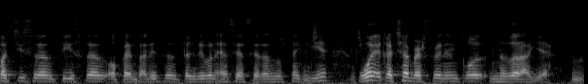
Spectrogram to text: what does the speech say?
पच्चीस रन तीस रन और पैंतालीस रन तकरीबन ऐसे ऐसे रन उसने किए। वो एक अच्छा बैट्समैन इनको नज़र आ गया। हम्म,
